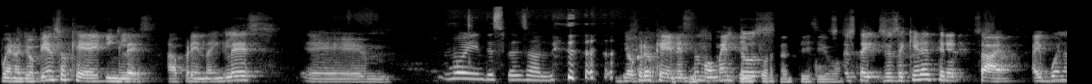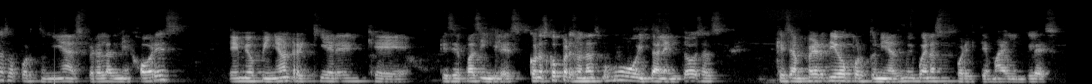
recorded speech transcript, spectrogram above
Bueno, yo pienso que inglés, aprenda inglés. Eh, muy indispensable. Yo creo que en estos momentos, importantísimo. Si usted, quiere tener, o sea, hay buenas oportunidades, pero las mejores, en mi opinión, requieren que, que sepas inglés. Conozco personas muy talentosas que se han perdido oportunidades muy buenas por el tema del inglés.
